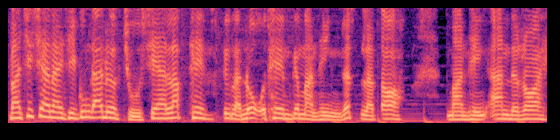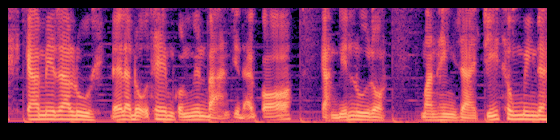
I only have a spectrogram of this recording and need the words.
Và chiếc xe này thì cũng đã được chủ xe lắp thêm, tức là độ thêm cái màn hình rất là to. Màn hình Android, camera lùi, đấy là độ thêm còn nguyên bản thì đã có cảm biến lùi rồi. Màn hình giải trí thông minh đây.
